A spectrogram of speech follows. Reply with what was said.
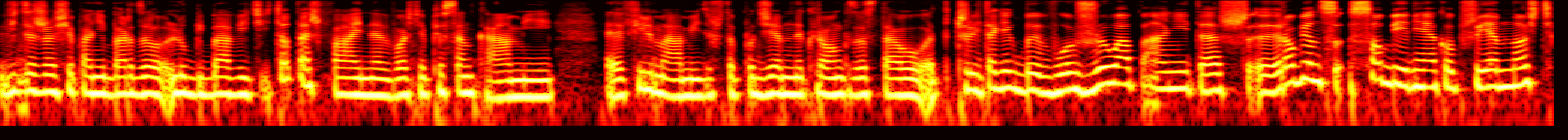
Widzę, że się pani bardzo lubi bawić i to też fajne, właśnie piosenkami, e, filmami. Już to podziemny krąg został, czyli tak jakby włożyła pani też, e, robiąc sobie niejako przyjemność,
